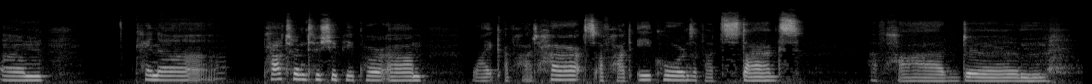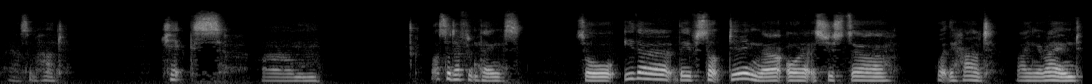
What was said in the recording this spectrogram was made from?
um, kind of pattern tissue paper. Um, like I've had hearts, I've had acorns, I've had stags, I've had, um, what else I've had? Chicks, um, lots of different things. So either they've stopped doing that or it's just uh, what they had lying around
